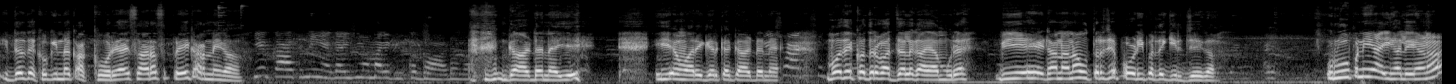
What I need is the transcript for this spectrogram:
इधर देखो कितना कख हो रहा है सारा स्प्रे करने का ये काक नहीं है गाइस ये हमारे घर का गार्डन है। गार्डन है ये। ये हमारे घर का गार्डन है। वो देखो दरवाज़ा लगाया मुरे। भी ये हेठा ना ना उतर जे पौड़ी पर गिर जाएगा रूप नहीं आई हले है ना?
